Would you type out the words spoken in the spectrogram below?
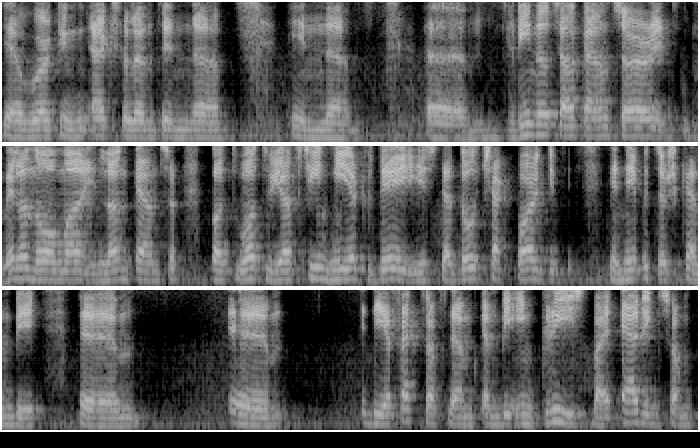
They are working excellent in uh, in uh, um, renal cell cancer, in melanoma, in lung cancer. But what we have seen here today is that those checkpoint inhibitors can be um, um, the effect of them can be increased by adding some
